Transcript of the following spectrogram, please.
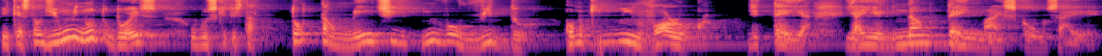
em questão de um minuto, dois, o mosquito está totalmente envolvido, como que um invólucro de teia. E aí ele não tem mais como sair.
